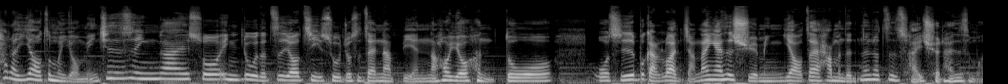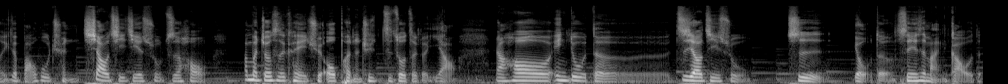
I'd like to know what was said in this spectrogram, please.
他的药这么有名，其实是应该说印度的制药技术就是在那边，然后有很多，我其实不敢乱讲，那应该是学名药，在他们的那个制裁权还是什么一个保护权效期结束之后，他们就是可以去 open 的去制作这个药，然后印度的制药技术是。有的，实际是蛮高的。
